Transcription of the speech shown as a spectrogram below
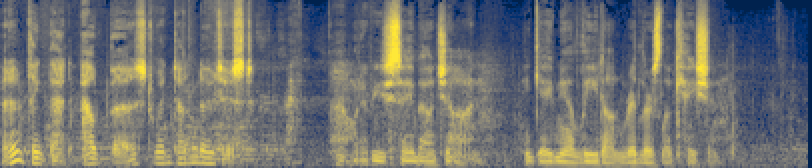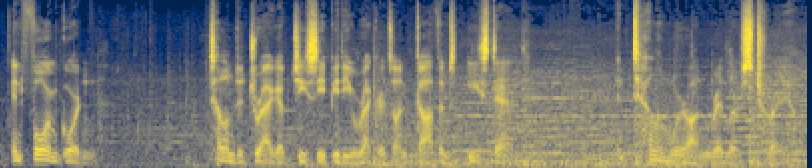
I don't think that outburst went unnoticed. Uh, whatever you say about John, he gave me a lead on Riddler's location. Inform Gordon. Tell him to drag up GCPD records on Gotham's East End. And tell him we're on Riddler's trail.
